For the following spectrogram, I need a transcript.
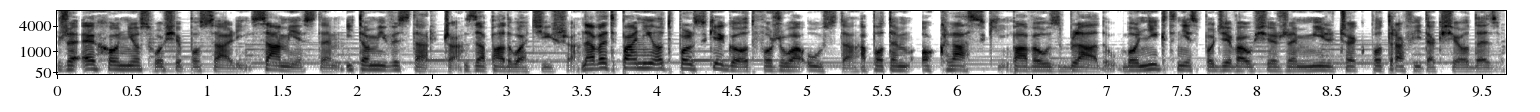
że echo niosło się po sali. Sam jestem i to mi wystarcza. Zapadła cisza. Nawet pani od polskiego otworzyła usta, a potem oklaski. Paweł zbladł, bo nikt nie spodziewał się, że Milczek potrafi tak się odezwać.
